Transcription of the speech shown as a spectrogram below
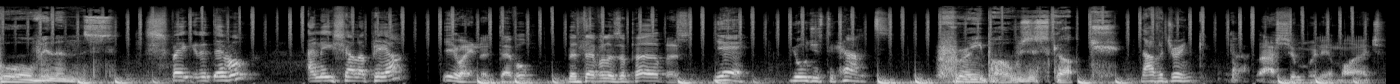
Four villains. Speak of the devil, and he shall appear. You ain't the devil. The devil has a purpose. Yeah, you're just a cunt. Three bowls of scotch. Have a drink. I shouldn't really at my age.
